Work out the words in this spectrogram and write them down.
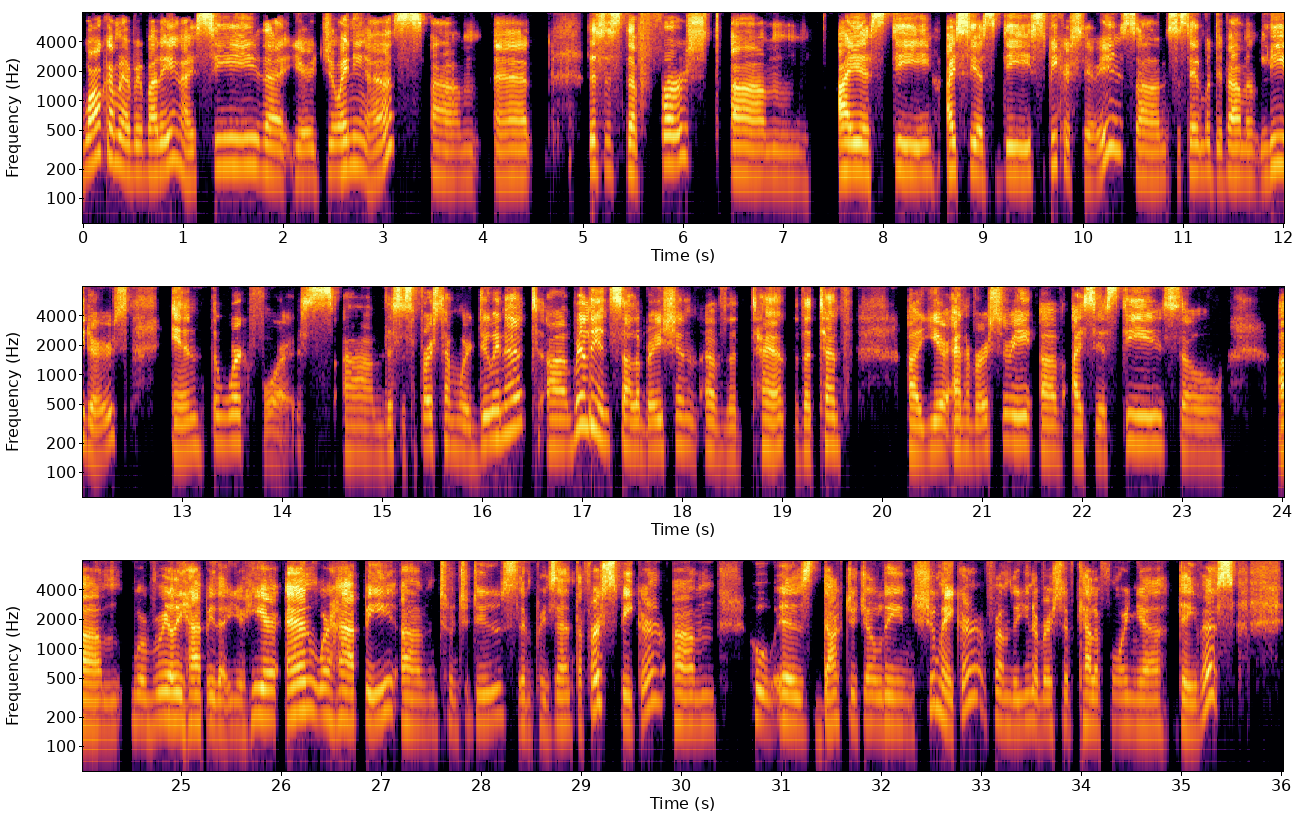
welcome everybody. I see that you're joining us. Um, at this is the first um, ISD, ICSD speaker series on sustainable development leaders in the workforce. Um, this is the first time we're doing it, uh, really in celebration of the 10th, the 10th uh, year anniversary of ICSD. So um, we're really happy that you're here and we're happy um, to introduce and present the first speaker, um, who is Dr. Jolynn Shoemaker from the University of California, Davis.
